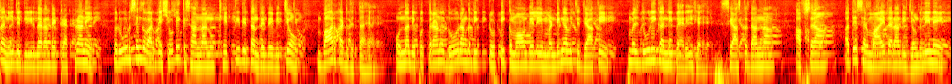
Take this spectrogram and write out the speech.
ਧਨੀ ਜ਼ਗੀਰਦਾਰਾਂ ਦੇ ਟਰੈਕਟਰਾਂ ਨੇ ਰੂੜ ਸਿੰਘ ਵਰਗੇ ਛੋਟੇ ਕਿਸਾਨਾਂ ਨੂੰ ਖੇਤੀ ਦੇ ਧੰਦੇ ਦੇ ਵਿੱਚੋਂ ਬਾਹਰ ਕੱਢ ਦਿੱਤਾ ਹੈ। ਉਹਨਾਂ ਦੇ ਪੁੱਤਰਾਂ ਨੂੰ ਦੋ ਰੰਗ ਦੀ ਰੋਟੀ ਕਮਾਉਣ ਦੇ ਲਈ ਮੰਡੀਆਂ ਵਿੱਚ ਜਾ ਕੇ ਮਜ਼ਦੂਰੀ ਕਰਨੀ ਪੈ ਰਹੀ ਹੈ। ਸਿਆਸਤਦਾਨਾਂ, ਅਫਸਰਾਂ ਅਤੇ ਸਰਮਾਏਦਾਰਾਂ ਦੀ ਜੁੰਡਲੀ ਨੇ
